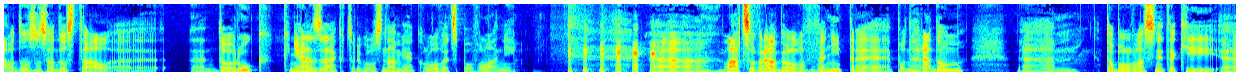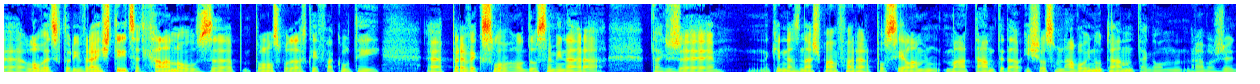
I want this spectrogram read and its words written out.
A potom som sa dostal e, do rúk kňaza, ktorý bol známy ako lovec povolaní. Láco Vrábel v Nitre pod hradom. Ehm, to bol vlastne taký lovec, ktorý vraj 40 chalanov z polnospodárskej fakulty prevexloval do seminára Takže keď nás náš pán Farár posiela ma tam, teda išiel som na vojnu tam, tak on vravel, že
